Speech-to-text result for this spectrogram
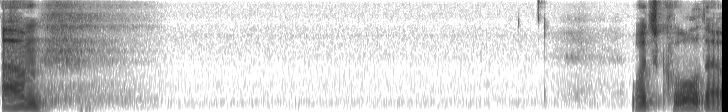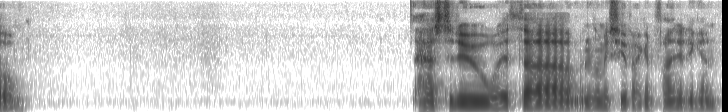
Um, what's cool though has to do with, uh, and let me see if I can find it again.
